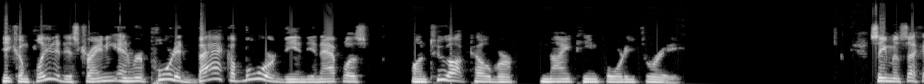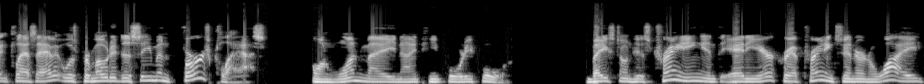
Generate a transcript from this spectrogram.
He completed his training and reported back aboard the Indianapolis on 2 October 1943. Seaman Second Class Abbott was promoted to Seaman First Class on 1 May 1944. Based on his training in the Anti Aircraft Training Center in Hawaii,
